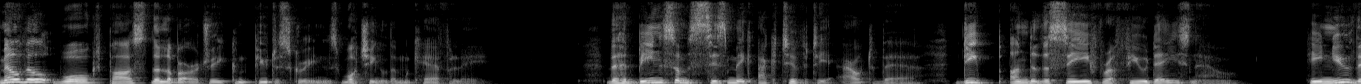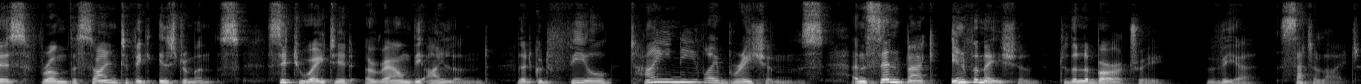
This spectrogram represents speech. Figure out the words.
Melville walked past the laboratory computer screens, watching them carefully. There had been some seismic activity out there, deep under the sea for a few days now. He knew this from the scientific instruments situated around the island that could feel tiny vibrations and send back information to the laboratory via satellite.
